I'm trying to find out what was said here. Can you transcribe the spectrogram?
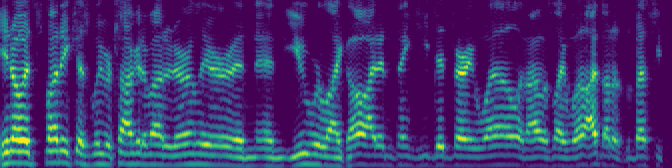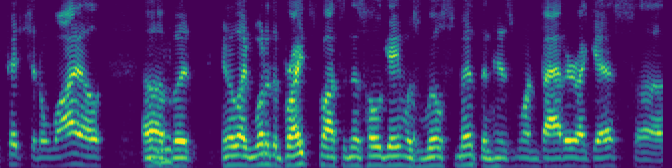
you know it's funny because we were talking about it earlier, and and you were like, "Oh, I didn't think he did very well," and I was like, "Well, I thought it was the best he pitched in a while." Uh, mm-hmm. But you know, like one of the bright spots in this whole game was Will Smith and his one batter. I guess uh,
